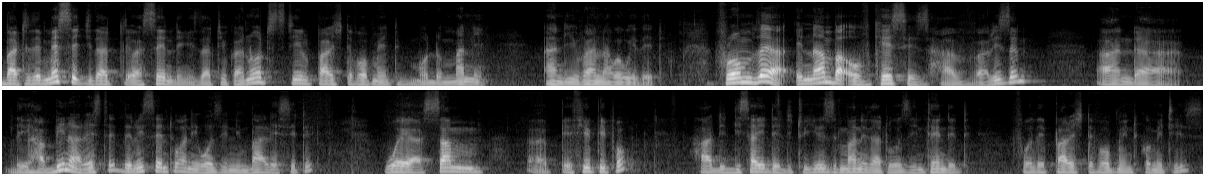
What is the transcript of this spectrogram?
But the message that they were sending is that you cannot steal parish development model money and you run away with it. From there, a number of cases have arisen and uh, they have been arrested. The recent one was in Mbale City, where some, uh, a few people had decided to use money that was intended for the parish development committees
